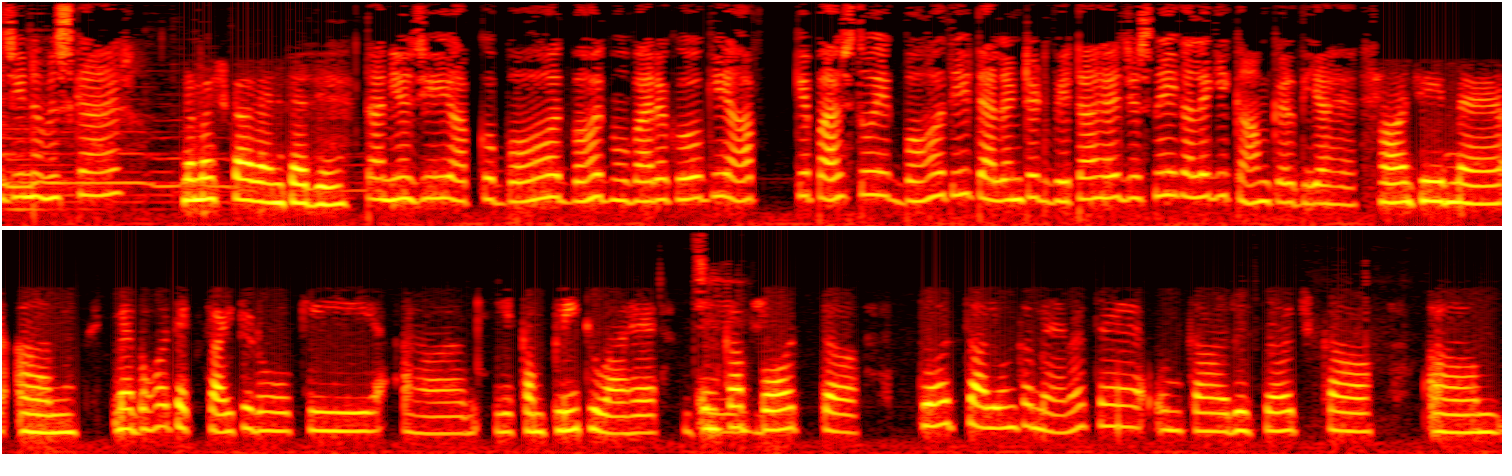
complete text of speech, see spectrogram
तानिया जी नमस्कार। नमस्कार अंता जी। तानिया जी आपको बहुत बहुत मुबारक हो कि आपके पास तो एक बहुत ही टैलेंटेड बेटा है जिसने एक अलग ही काम कर दिया है। हाँ जी मैं आम, मैं बहुत एक्साइटेड हूँ कि आ, ये कंप्लीट हुआ है। उनका बहुत बहुत सालों का मेहनत है उनका रिसर्च का आम,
